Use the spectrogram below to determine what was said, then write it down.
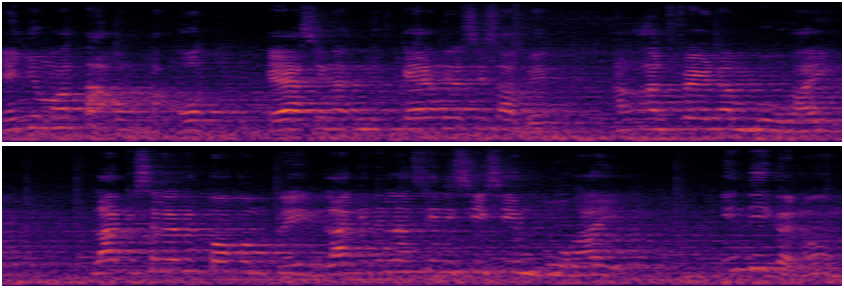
Yan yung mga taong takot. Kaya, sina, kaya nila sinasabi, ang unfair ng buhay. Lagi sila nagko-complain, lagi nilang sinisisi yung buhay. Hindi ganun.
